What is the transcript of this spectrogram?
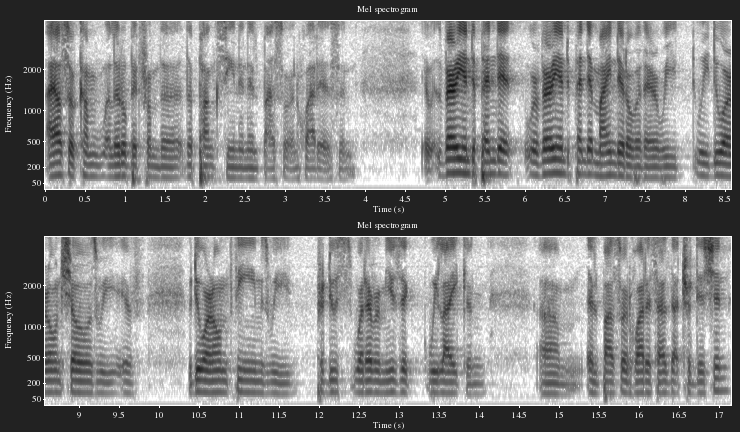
I also come a little bit from the the punk scene in El Paso and Juarez, and very independent. We're very independent minded over there. We we do our own shows. We if we do our own themes. We produce whatever music we like, and um, El Paso and Juarez has that tradition.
